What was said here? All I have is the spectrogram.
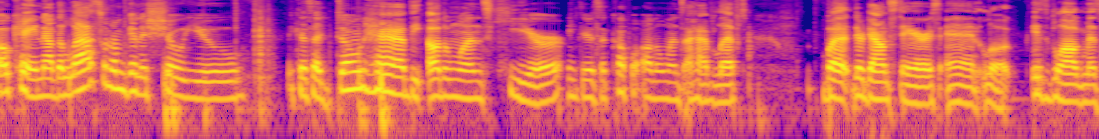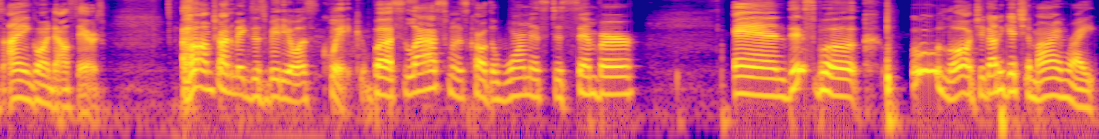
Okay, now the last one I'm going to show you because I don't have the other ones here. I think there's a couple other ones I have left, but they're downstairs. And look, it's Vlogmas. I ain't going downstairs. I'm trying to make this video as quick. But this last one is called The Warmest December. And this book, oh Lord, you got to get your mind right.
